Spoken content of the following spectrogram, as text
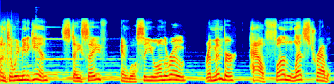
Until we meet again, stay safe and we'll see you on the road. Remember, have fun, let's travel.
